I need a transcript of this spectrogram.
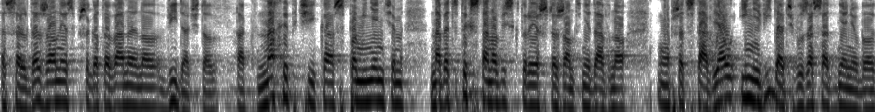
SLD, że on jest przygotowany, no widać to tak na chybcika, z pominięciem nawet tych stanowisk, które jeszcze rząd niedawno przedstawiał i nie widać w uzasadnieniu, bo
